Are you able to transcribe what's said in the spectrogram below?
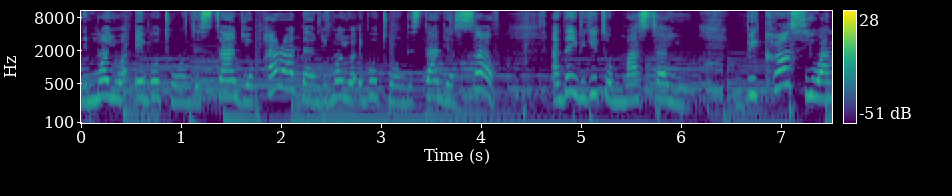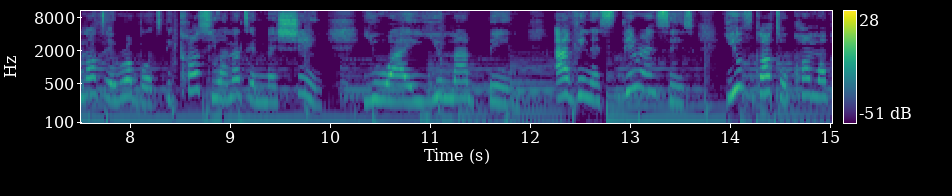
the more you are able to understand your paradigm, the more you are able to understand yourself and then you begin to master you because you are not a robot because you are not a machine you are a human being having experiences you've got to come up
